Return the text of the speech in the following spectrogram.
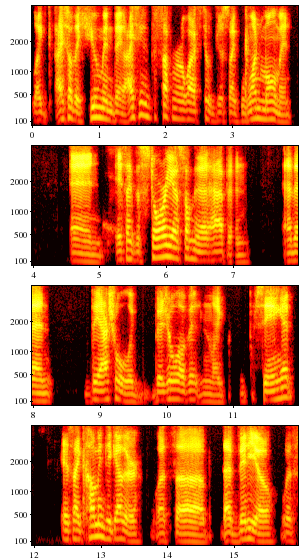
like I saw the human thing. I seen the stuff in real life too, just like one moment, and it's like the story of something that happened, and then the actual like visual of it and like seeing it, it's like coming together with uh that video with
